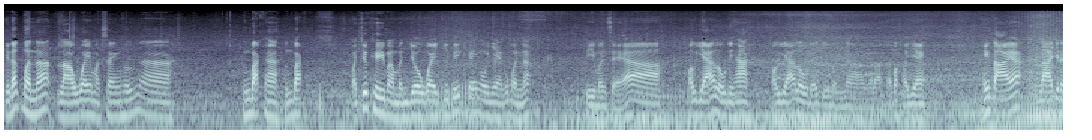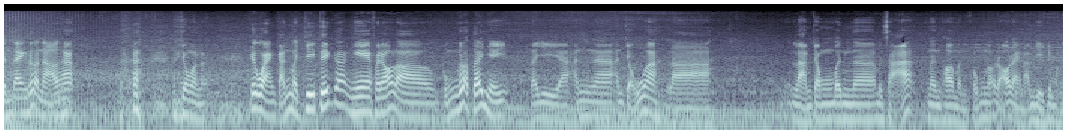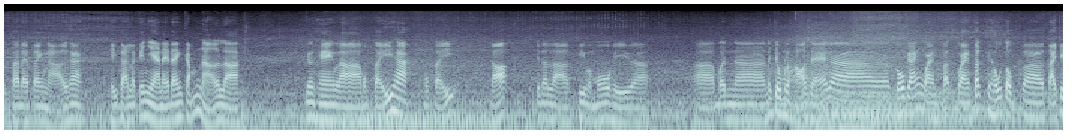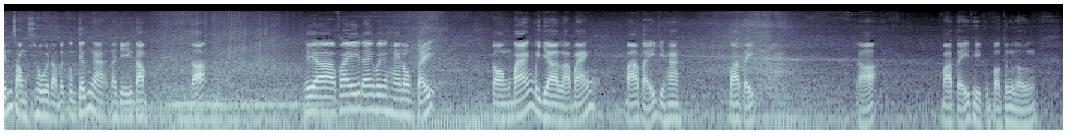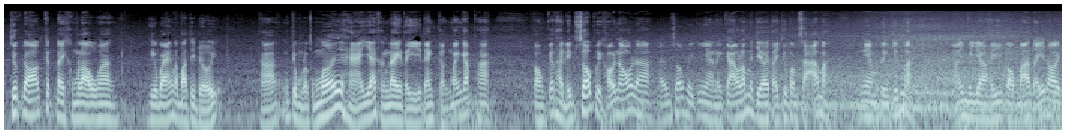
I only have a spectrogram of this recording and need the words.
Thì đất mình á, là quay mặt sang hướng à, hướng bắc ha, hướng bắc. Và trước khi mà mình vô quay chi tiết cái ngôi nhà của mình á, thì mình sẽ báo giá luôn đi ha. Báo giá luôn để chị mình gọi là đã mất thời gian. Hiện tại á, là gia đình đang rất là nợ ha. nói chung là cái hoàn cảnh mà chi tiết á, nghe phải nói là cũng rất là tế nhị. Tại vì à, anh à, anh chủ ha là làm trong bên à, bên xã nên thôi mình cũng nói rõ ràng làm gì chứ mà người ta đang tan nợ ha. Hiện tại là cái nhà này đang cấm nợ là ngân hàng là một tỷ ha một tỷ. Đó cho nên là khi mà mua thì à bên à, nói chung là họ sẽ à, cố gắng hoàn tất hoàn tất cái thủ tục à, tài chính xong xuôi rồi mới công chứng ha nên chị yên tâm. Đó thì à, vay đang vay ngân hàng là 1 tỷ. Còn bán bây giờ là bán 3 tỷ chị ha. 3 tỷ. Đó. 3 tỷ thì cũng còn thương lượng. Trước đó cách đây không lâu ha kêu bán là 3 tỷ rưỡi. Hả nói chung là cũng mới hạ giá gần đây tại vì đang cần bán gấp ha. Còn cái thời điểm sốt thì khỏi nói ra. Thời điểm sốt thì cái nhà này cao lắm mà chị ơi tại trung tâm xã mà nghe mà tiền chính mà. Đó, nhưng bây giờ thì còn 3 tỷ thôi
